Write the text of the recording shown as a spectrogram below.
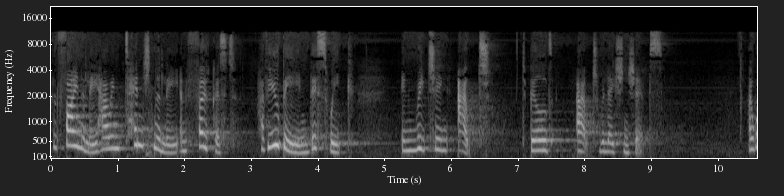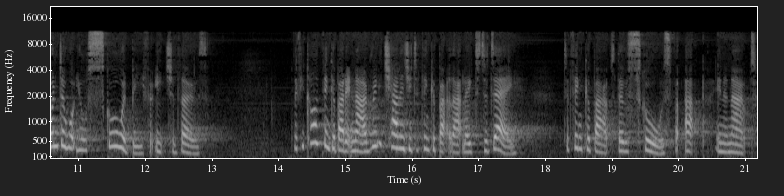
And finally, how intentionally and focused have you been this week in reaching out to build out relationships. I wonder what your score would be for each of those. If you can't think about it now, I'd really challenge you to think about that later today, to think about those scores for up, in, and out.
